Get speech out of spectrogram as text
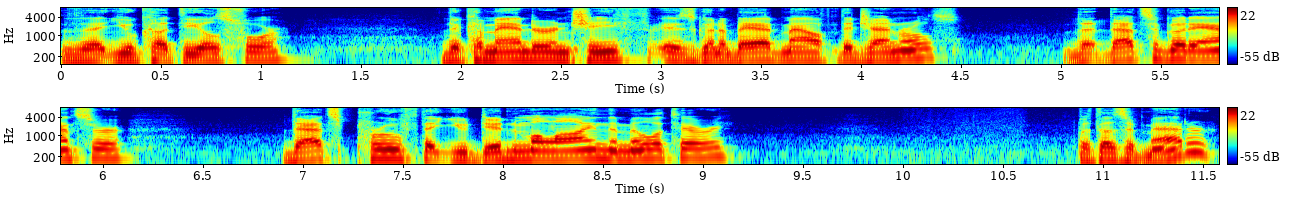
that you cut deals for, the commander in chief is going to badmouth the generals. That, that's a good answer. That's proof that you didn't malign the military. But does it matter?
